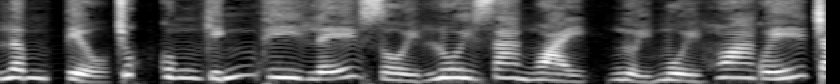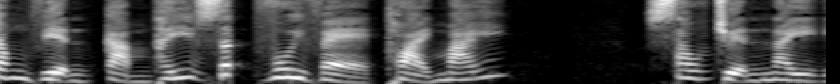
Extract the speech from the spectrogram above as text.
Lâm Tiểu Trúc cung kính thi lễ rồi lui ra ngoài, ngửi mùi hoa quế trong viện cảm thấy rất vui vẻ, thoải mái. Sau chuyện này,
